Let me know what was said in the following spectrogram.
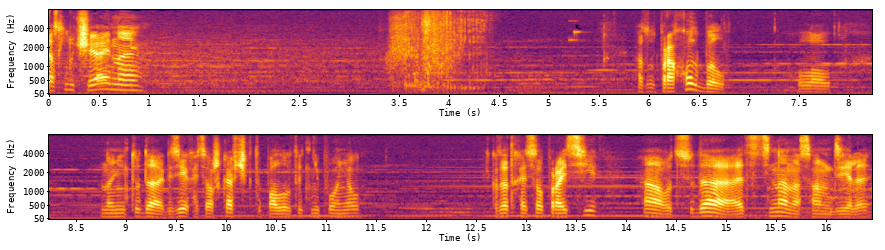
Я случайно... А тут проход был? Лол. Но не туда. Где я хотел шкафчик-то полутать, не понял. Куда-то хотел пройти. А, вот сюда. Это стена на самом деле.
